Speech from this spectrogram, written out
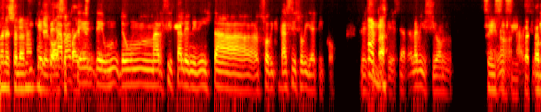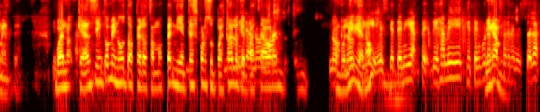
venezolanos han llegado a ese país? De, un, de un marxista-leninista casi soviético. No, no. Esa era la visión. Sí, sí, sí, exactamente. Bueno, quedan cinco minutos, pero estamos pendientes, por supuesto, de lo que pasa ahora en, Bolivia, ¿no? Sí, es que tenía, déjame que tengo una cosa de Venezuela.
